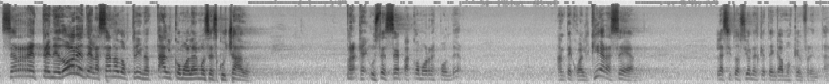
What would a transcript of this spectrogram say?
ser retenedores de la sana doctrina, tal como la hemos escuchado, para que usted sepa cómo responder ante cualquiera sean las situaciones que tengamos que enfrentar.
